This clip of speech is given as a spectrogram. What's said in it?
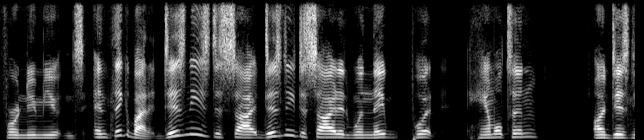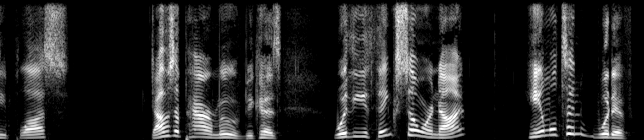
for New Mutants. And think about it. Disney's decide Disney decided when they put Hamilton on Disney Plus, that was a power move because whether you think so or not, Hamilton would have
